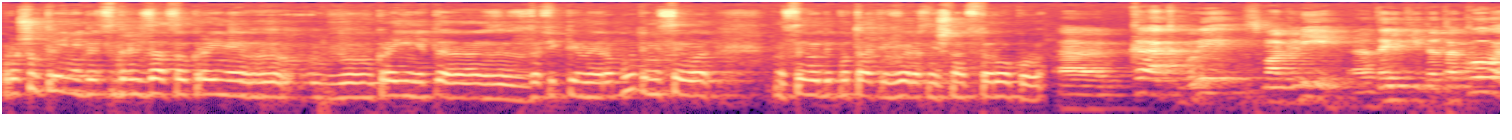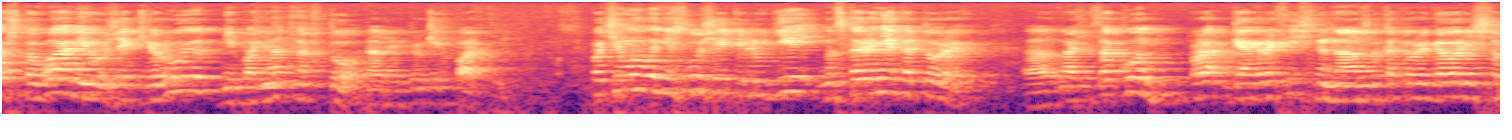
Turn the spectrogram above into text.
Пройшов тренінг децентралізації України в Україні з ефективної роботи місцевого місцевих депутатів в вересні 2016 року. Э, Как вы смогли э, дойти до такого, что вами уже керуют непонятно кто, даже из других партий? Почему вы не слушаете людей, на стороне которых э, значит, закон про географичные назвы, который говорит, что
